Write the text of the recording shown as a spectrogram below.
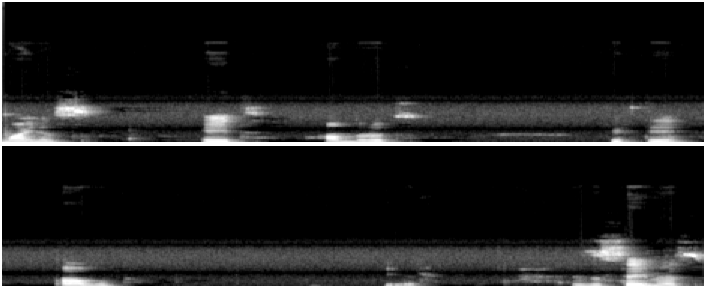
minus 850,000 here is the same as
